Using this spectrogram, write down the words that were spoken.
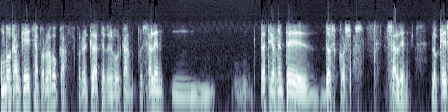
Un volcán que echa por la boca, por el cráter del volcán, pues salen mm, prácticamente dos cosas. Salen lo que es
